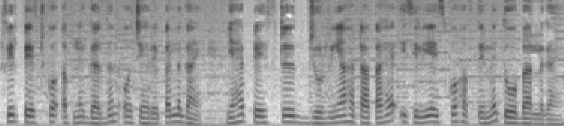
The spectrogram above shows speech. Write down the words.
फिर पेस्ट को अपने गर्दन और चेहरे पर लगाएँ। यह पेस्ट जुर्रियाँ हटाता है, इसीलिए इसको हफ़्ते में दो बार लगाएँ।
